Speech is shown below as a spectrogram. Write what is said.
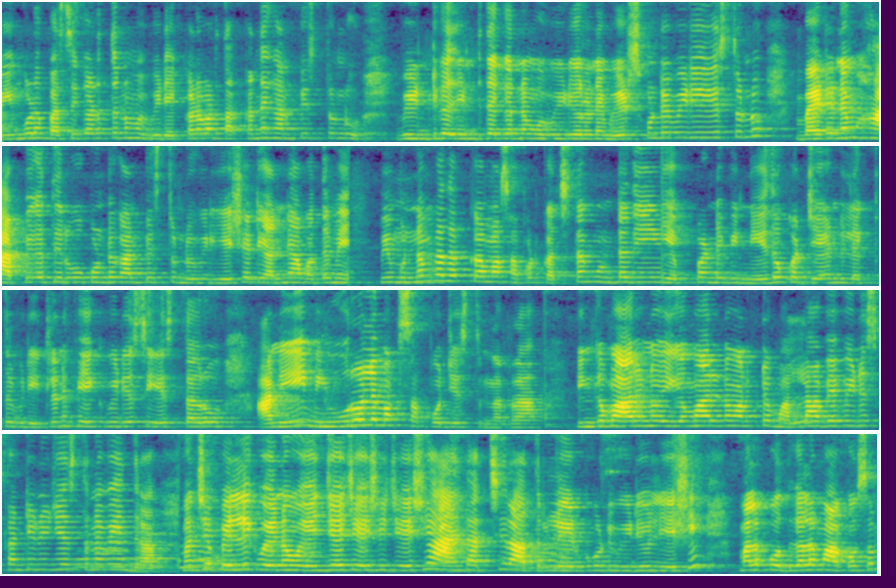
మేము కూడా పసి కడుతున్నాము వీడు ఎక్కడ పడితే అక్కడనే కనిపిస్తుండు. వీడి ఇంటి దగ్గరనేమో వీడియోలోనేమో ఏడ్చుకుంటే వీడియో చేస్తుండు బయటనేమో హ్యాపీగా తిరుగుకుంటూ కనిపిస్తుండు. వీడు చేసేటి అన్ని అబద్ధమే. మేము ఉన్నాం కదక్క మా సపోర్ట్ ఖచ్చితంగా ఉంటుంది. చెప్పండి వీడిని ఏదో ఒకటి చేయండి లేకపోతే వీడు ఇట్లనే ఫేక్ వీడియోస్ చేస్తారు అని మీ ఊరోళ్ళే మాకు సపోర్ట్ చేస్తున్నారా? ఇంకా మారినో ఇక మారినో అనుకుంటే మళ్ళీ అవే వీడియోస్ కంటిన్యూ చేస్తున్నావేంద్రా మంచిగా పెళ్ళికి పోయినావు ఎంజాయ్ చేసి చేసి ఆయన వచ్చి రాత్రులు ఏడుపుకుంటూ వీడియోలు చేసి మళ్ళీ పొద్దుగల మా కోసం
